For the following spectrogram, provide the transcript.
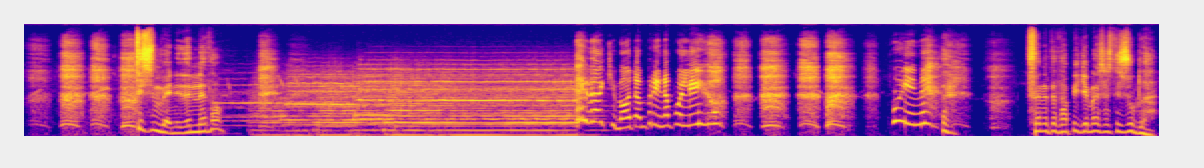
Τι συμβαίνει, δεν είναι εδώ; Εδώ κοιμόταν πριν από λίγο. Πού είναι; Φαίνεται θα πήγε μέσα στη ζούγκλα.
